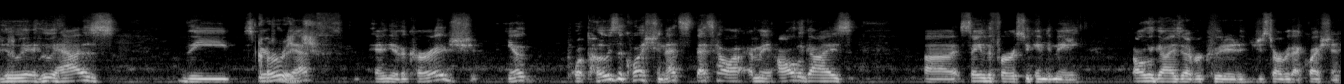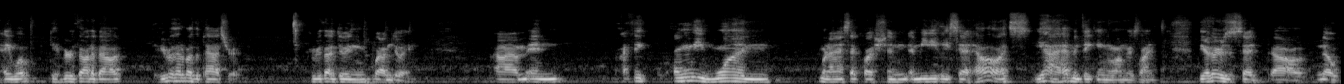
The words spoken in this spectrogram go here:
who who has the spiritual courage. depth and you know, the courage, you know, pose the question. That's that's how I, I mean, all the guys, uh, save the first who came to me, all the guys I've recruited just start with that question. Hey, what have you ever thought about? Have you ever thought about the pastorate? without doing what I'm doing. Um, and I think only one, when I asked that question, immediately said, "Oh, it's yeah, I have been thinking along those lines." The others said, "Oh, no,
